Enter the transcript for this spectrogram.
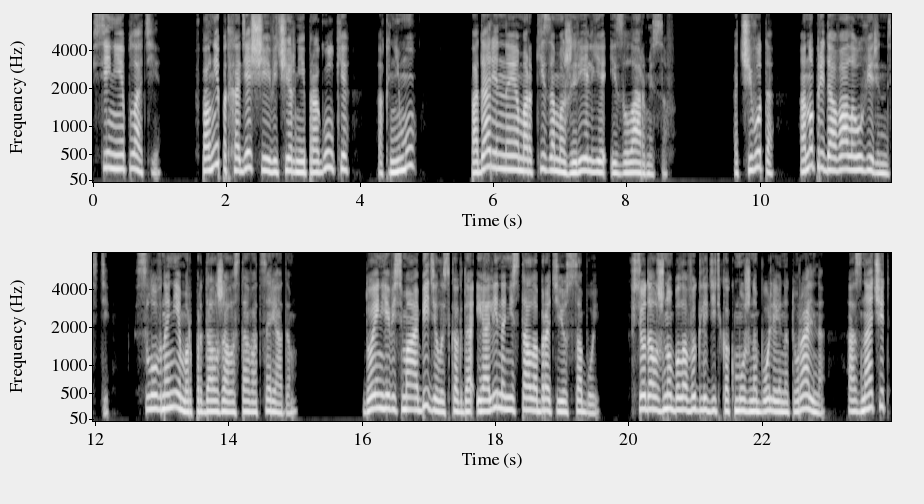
синее платье, вполне подходящее вечерней прогулке, а к нему подаренное маркизом ожерелье из лармисов. От чего-то оно придавало уверенности, словно Немор продолжал оставаться рядом. Дуэнья весьма обиделась, когда и Алина не стала брать ее с собой. Все должно было выглядеть как можно более натурально, а значит,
